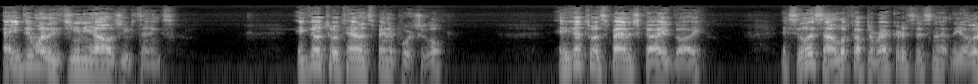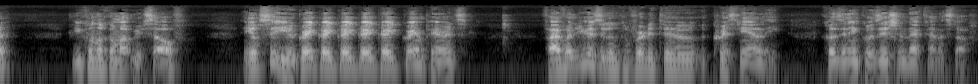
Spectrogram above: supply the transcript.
and you did one of these genealogy things. You go to a town in Spain and Portugal, and you go to a Spanish guy, a guy. And say, "Listen, I look up the records, this and that and the other. You can look them up yourself. And you'll see your great great great great great grandparents 500 years ago converted to Christianity because of Inquisition, that kind of stuff.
